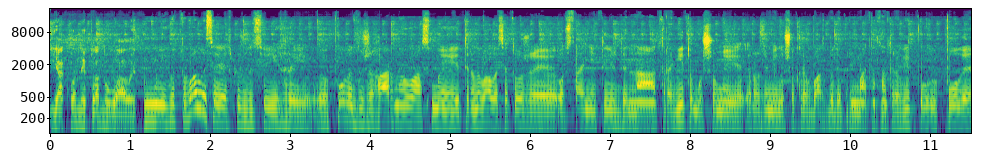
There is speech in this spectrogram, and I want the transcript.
як вони планували. Ми готувалися, я ж кажу, до цієї гри. Поле дуже гарне у вас. Ми тренувалися теж останній тиждень на траві, тому що ми розуміли, що Кривбас буде приймати нас на траві. Поле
